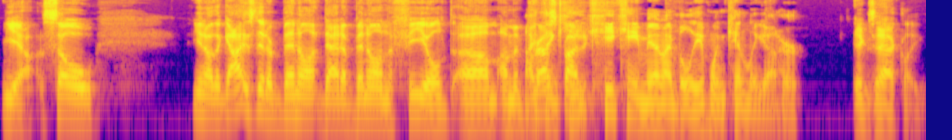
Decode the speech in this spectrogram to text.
yeah. So, you know, the guys that have been on that have been on the field, um, I'm I impressed think by he, the, he came in, I believe, when Kindley got hurt. Exactly.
